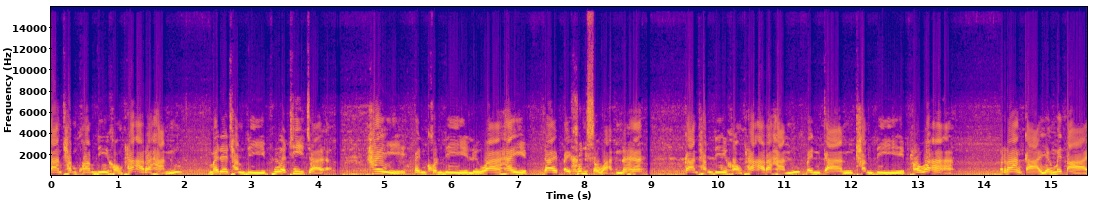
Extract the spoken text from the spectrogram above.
การทำความดีของพระอรหันต์ไม่ได้ทำดีเพื่อที่จะให้เป็นคนดีหรือว่าให้ได้ไปขึ้นสวรรค์นะฮะการทำดีของพระอรหันต์เป็นการทำดี เพราะว่า ร่างกายยังไม่ตาย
